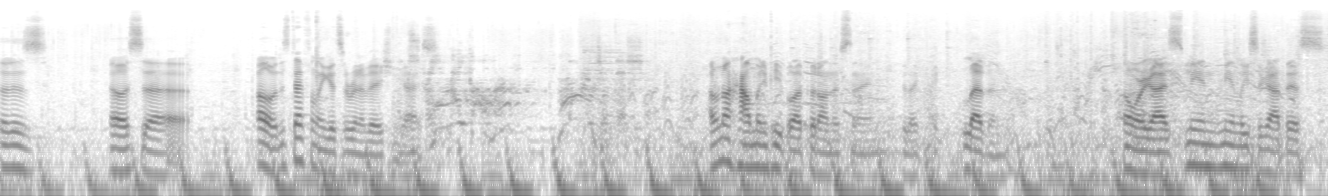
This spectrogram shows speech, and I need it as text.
So does oh it's uh oh this definitely gets a renovation, guys. I don't know how many people I put on this thing. Like, like 11. Don't worry, guys. Me and me and Lisa got this.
